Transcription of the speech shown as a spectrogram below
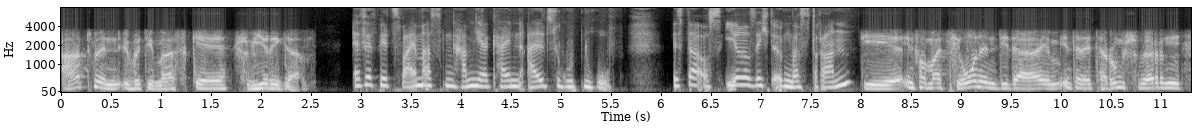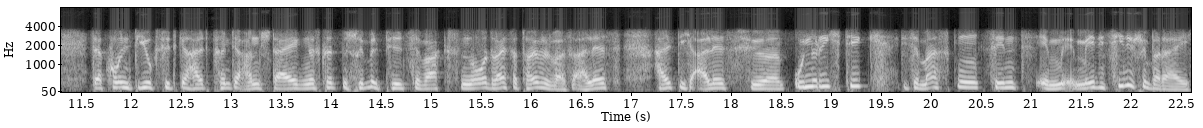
Atmen über die Maske schwieriger. FFP2-Masken haben ja keinen allzu guten Ruf. Ist da aus Ihrer Sicht irgendwas dran? Die Informationen, die da im Internet herumschwirren, der Kohlendioxidgehalt könnte ansteigen, es könnten Schimmelpilze wachsen und weiß der Teufel was alles, halte ich alles für unrichtig. Diese Masken sind im medizinischen Bereich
